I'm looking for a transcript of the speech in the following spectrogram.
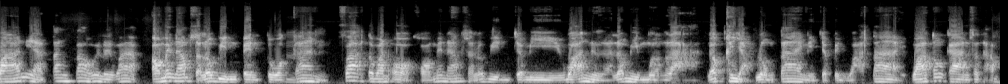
ว้าเนี่ยตั้งเป้าไว้เลยว่าเอาแม่น้ำสารวินเป็นตัวกั้นฝากตะวันออกของแม่น้ำสารวินจะมีว้าเหนือแล้วมีเมืองลา แล้วขยับลงใต้เนี่ยจะเป็นว้าใต้ ว้าต้องการสถาป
